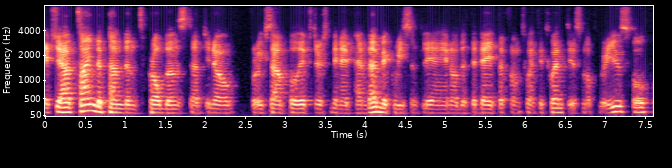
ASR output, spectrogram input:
If you have time-dependent problems that, you know, for example, if there's been a pandemic recently and you know that the data from 2020 is not very useful,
